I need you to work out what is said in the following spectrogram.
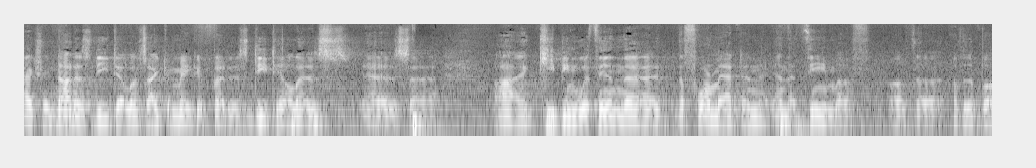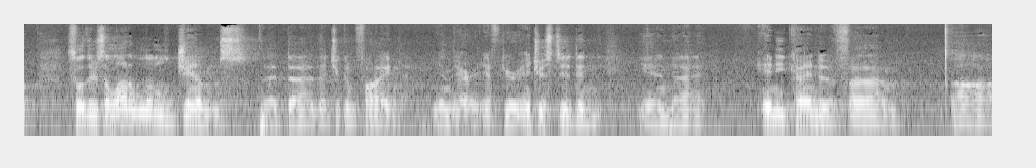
actually not as detailed as I can make it, but as detailed as as uh, uh, keeping within the, the format and, and the theme of, of the of the book. So there's a lot of little gems that uh, that you can find in there if you're interested in in uh, any kind of um, uh,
